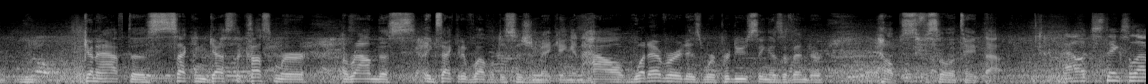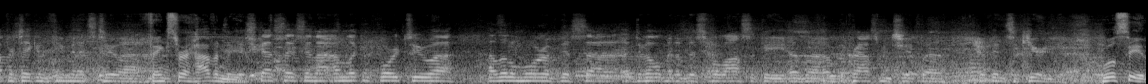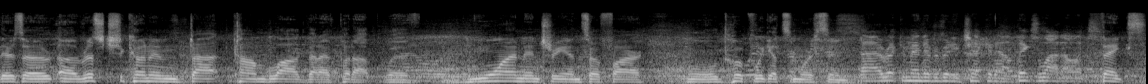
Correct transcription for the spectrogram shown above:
going to have to second guess the customer around this executive level decision making and how whatever it is we're producing as a vendor helps facilitate that. Alex, thanks a lot for taking a few minutes to uh, Thanks for having me. discuss this, and I'm looking forward to uh, a little more of this uh, development of this philosophy of, uh, of the craftsmanship uh, within security. We'll see. There's a, a riskshokunin.com blog that I've put up with one entry in so far. We'll hopefully get some more soon. I recommend everybody check it out. Thanks a lot, Alex. Thanks.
